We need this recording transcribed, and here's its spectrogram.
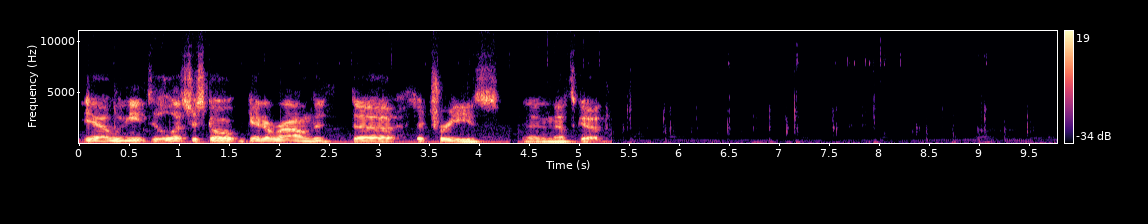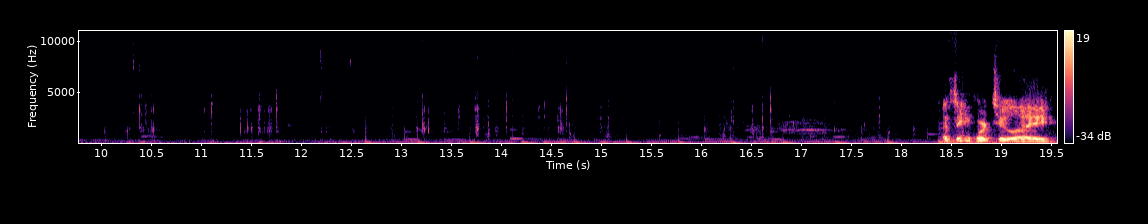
Yeah, we need to. Let's just go get around the the the trees, and that's good. I think we're too late.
